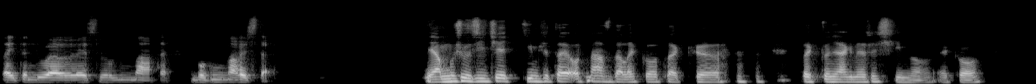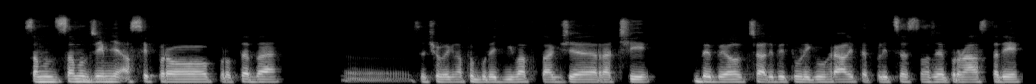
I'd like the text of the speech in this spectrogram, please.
tady ten duel, jestli ho vnímáte, nebo vnímali jste? Já můžu říct, že tím, že to je od nás daleko, tak, eh, tak to nějak neřeším. No. Jako, Samozřejmě asi pro, pro tebe eh, se člověk na to bude dívat tak, že radši by byl, třeba kdyby tu ligu hráli Teplice, samozřejmě pro nás tady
